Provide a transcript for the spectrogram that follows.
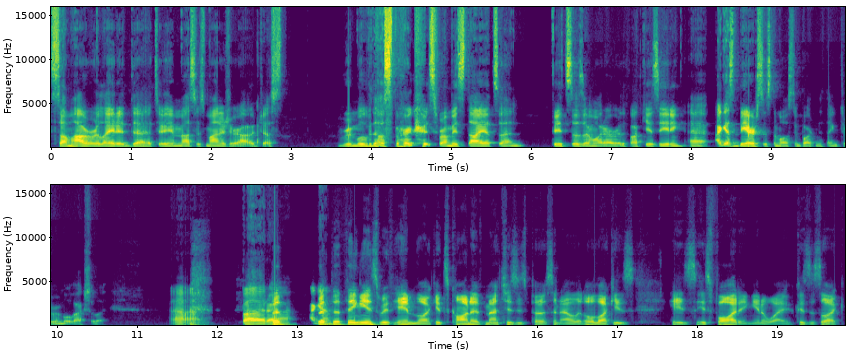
somehow related uh, to him as his manager, I would just remove those burgers from his diets and pizzas and whatever the fuck he's eating. Uh, I guess beers is the most important thing to remove, actually. Uh, but, But- uh, again, But the thing is with him, like it's kind of matches his personality or like his his his fighting in a way because it's like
